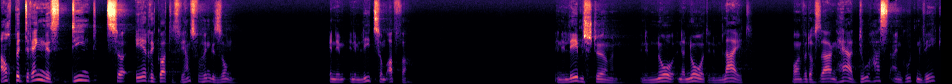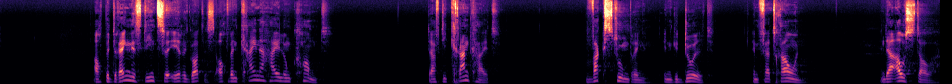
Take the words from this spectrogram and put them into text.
Auch Bedrängnis dient zur Ehre Gottes. Wir haben es vorhin gesungen. In dem, in dem Lied zum Opfer. In den Lebensstürmen, in, dem Not, in der Not, in dem Leid wollen wir doch sagen, Herr, du hast einen guten Weg. Auch Bedrängnis dient zur Ehre Gottes. Auch wenn keine Heilung kommt, darf die Krankheit Wachstum bringen in Geduld, im Vertrauen, in der Ausdauer,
